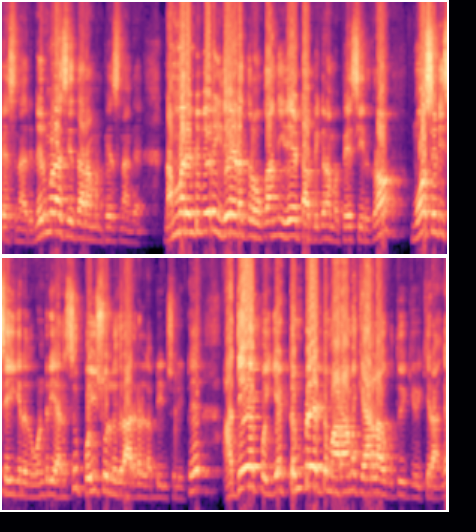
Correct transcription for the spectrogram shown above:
பேசினார் நிர்மலா சீதாராமன் பேசினாங்க. நம்ம ரெண்டு பேரும் இதே இடத்துல உட்காந்து இதே டாப்பிக்கை நம்ம பேசியிருக்கிறோம். மோசடி செய்கிறது ஒன்றிய அரசு பொய் சொல்லுகிறார்கள் அப்படின்னு சொல்லிட்டு அதே பொய்யை டெம்ப்ளேட் மாறாம கேரளாவுக்கு தூக்கி வைக்கிறாங்க.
